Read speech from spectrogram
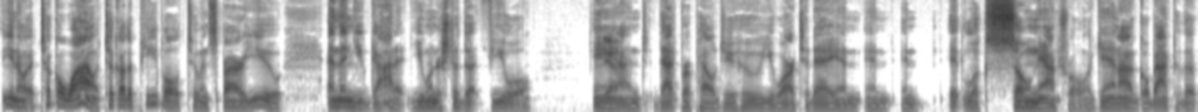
you know it took a while. It took other people to inspire you, and then you got it. You understood that fuel, and yeah. that propelled you who you are today. And and and it looks so natural. Again, I'll go back to the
